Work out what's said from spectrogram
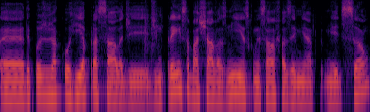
é, depois eu já corria para a sala de, de imprensa, baixava as minhas, começava a fazer minha, minha edição,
